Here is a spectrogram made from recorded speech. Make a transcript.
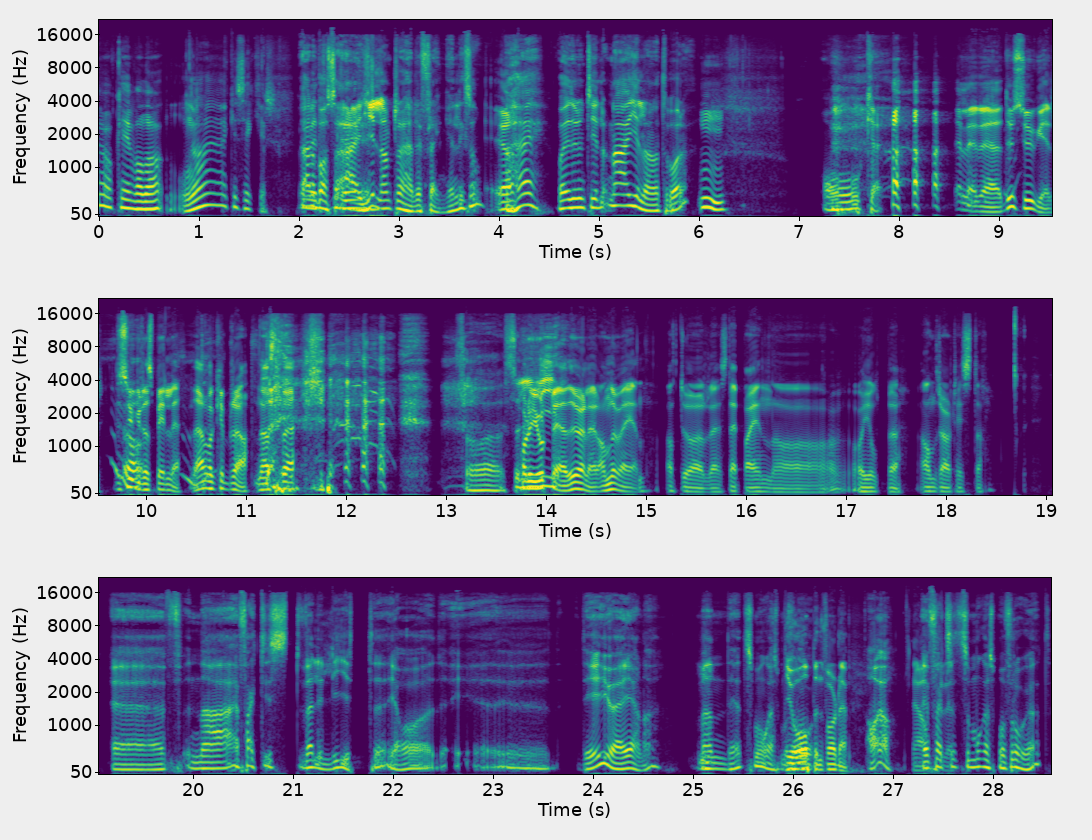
ja, ok, hva da? Nei, jeg er ikke sikker. Jeg Eller bara så jeg gillar inte den här refrängen liksom. Ja. Nej, vad är det du inte gillar? Nej, jag gillar den inte bara. Mm. Okej. Eller eh, du suger. Du suger å spille. Det var ikke bra. Neste. Så, så Har du gjort det, du, eller andre veien? At du har steppa inn og, og hjulpet andre artister? Uh, nei, faktisk veldig lite. Ja, det, eh, det gjør jeg gjerne. Men det er ikke så mange som Du er åpen for det? Ja, ja. Ja, det er faktisk ikke så mange som har spurt.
